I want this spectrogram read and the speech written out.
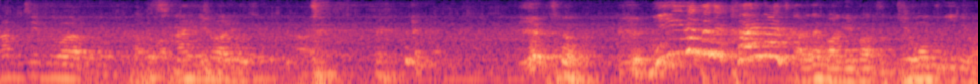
アンチズワールドのアンチズワールド新潟で買えないですからねバギーパンツ基本的には。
